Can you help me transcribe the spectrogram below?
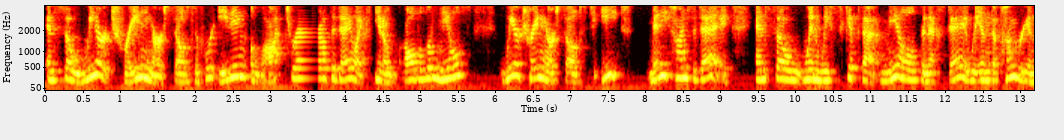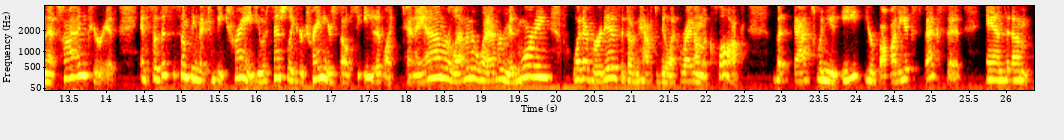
And so we are training ourselves. If we're eating a lot throughout the day, like you know all the little meals, we are training ourselves to eat many times a day. And so when we skip that meal the next day, we end up hungry in that time period. And so this is something that can be trained. You essentially you're training yourself to eat at like 10 a.m. or 11 or whatever, mid morning, whatever it is. It doesn't have to be like right on the clock, but that's when you eat. Your body expects it. And um,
